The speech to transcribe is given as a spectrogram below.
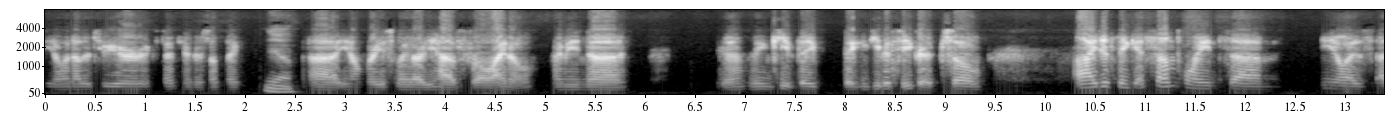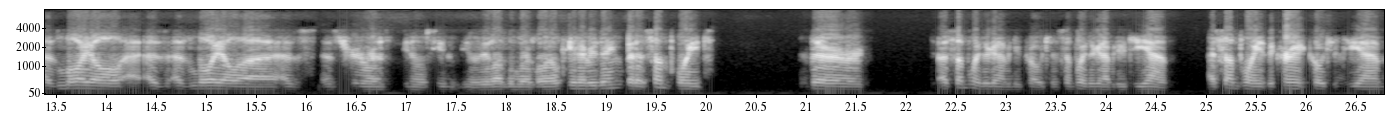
you know another two year extension or something. Yeah, Uh, you know, Maurice might already have for all I know. I mean, uh, yeah, they can keep they they can keep it secret. So I just think at some point, um, you know, as as loyal as as loyal uh, as as true as you know, seem, you know, they love the word loyalty and everything. But at some point, they're at some point they're gonna have a new coach. At some point, they're gonna have a new GM. At some point, the current coach and GM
